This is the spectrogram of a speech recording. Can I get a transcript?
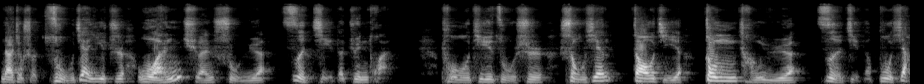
那就是组建一支完全属于自己的军团。菩提祖师首先召集忠诚于自己的部下，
